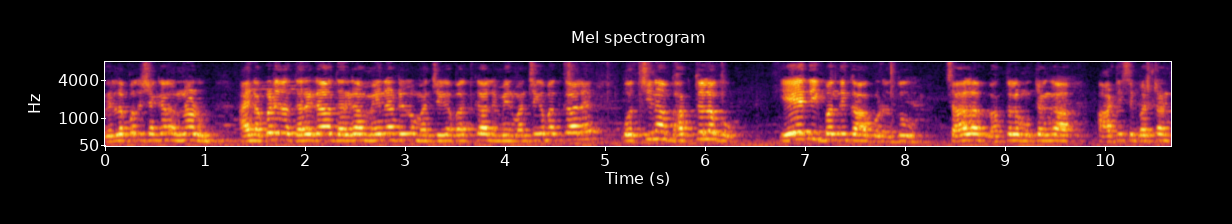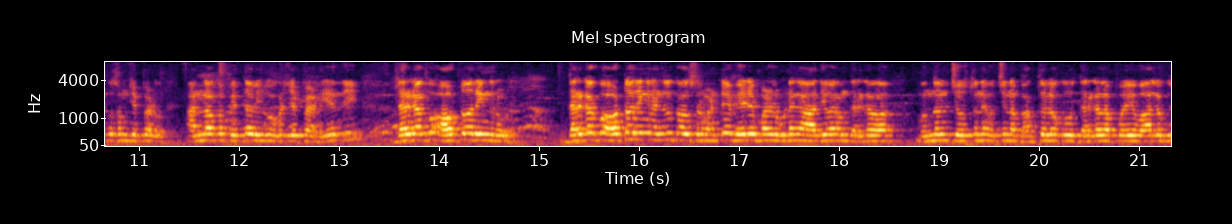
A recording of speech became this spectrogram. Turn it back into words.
వెల్లపల్లి శంకర్ ఉన్నాడు ఆయన ఒక్కడే దర్గా దర్గా మేనాటిలో మంచిగా బతకాలి మీరు మంచిగా బతకాలి వచ్చిన భక్తులకు ఏది ఇబ్బంది కాకూడదు. చాలా భక్తులు ముఖ్యంగా ఆర్టీసీ బస్ స్టాండ్ కోసం చెప్పాడు అన్న ఒక పెద్ద ఒకటి చెప్పాడు. ఏంది? దర్గాకు అవుటో రింగ్ రోడ్ దర్గాకు అవుట్ రింగ్ ఎందుకు అవసరం అంటే వేరే పనులు కూడా ఆదివారం దర్గా ముందు నుంచి వస్తూనే వచ్చిన భక్తులకు దర్గాలో పోయే వాళ్ళకు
